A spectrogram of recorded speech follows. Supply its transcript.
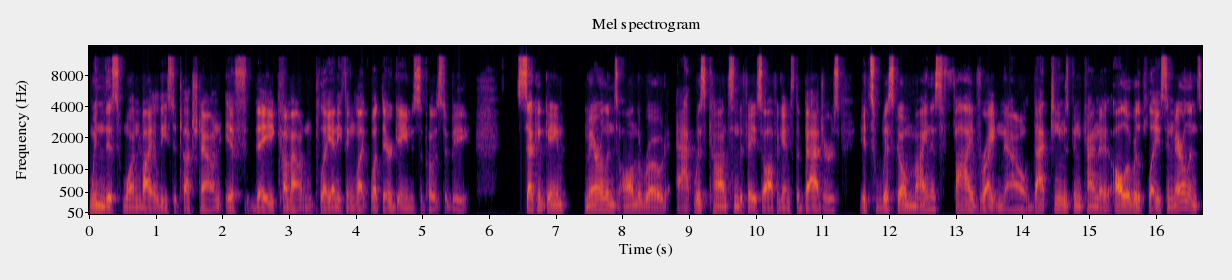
win this one by at least a touchdown if they come out and play anything like what their game is supposed to be. Second game, Maryland's on the road at Wisconsin to face off against the Badgers. It's Wisco minus five right now. That team's been kind of all over the place. And Maryland's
